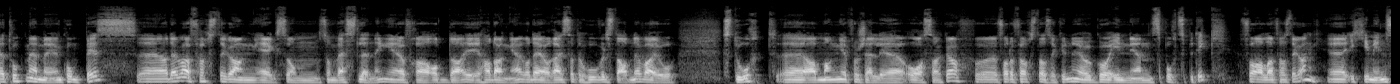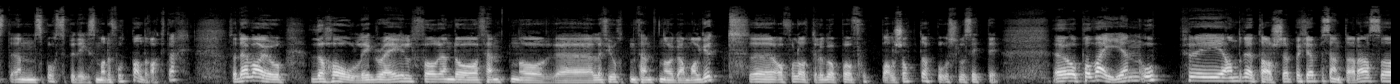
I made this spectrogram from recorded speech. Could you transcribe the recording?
Jeg tok med meg en kompis. og Det var første gang jeg som, som vestlending er fra Odda i Hardanger. og Det å reise til hovedstaden det var jo stort av mange forskjellige årsaker. For det første så kunne jeg jo gå inn i en sportsbutikk for aller første gang. Ikke minst en sportsbutikk som hadde fotballdrakter. Så det var jo the holy grail for en da 15 år, eller 14 15 år gammel gutt eh, og få lov til å gå på fotballshop da, på Oslo City. Eh, og På veien opp i andre etasje på kjøpesenteret så,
